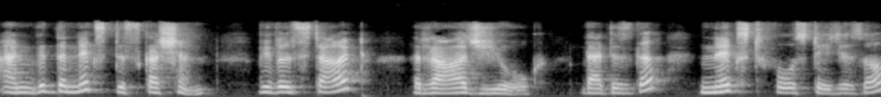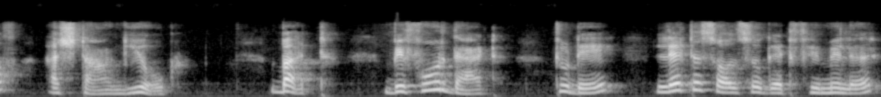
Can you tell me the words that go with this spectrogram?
and with the next discussion, we will start Raj Yoga, that is the next four stages of Ashtanga Yoga. But before that, today, let us also get familiar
